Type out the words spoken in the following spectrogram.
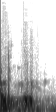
you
